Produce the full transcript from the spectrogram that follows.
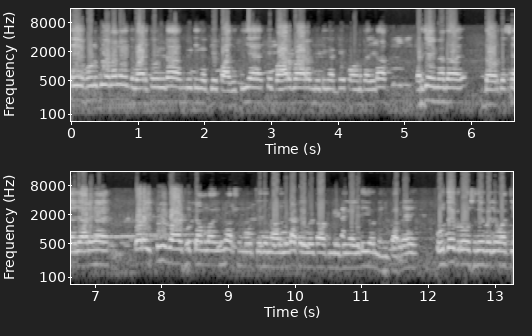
ਤੇ ਹੁਣ ਵੀ ਉਹਨਾਂ ਨੇ ਦੁਬਾਰਾ ਤੋਂ ਜਿਹੜਾ ਮੀਟਿੰਗ ਅੱਗੇ ਪਾ ਦਿੱਤੀ ਹੈ ਤੇ ਬਾਰ-ਬਾਰ ਮੀਟਿੰਗ ਅੱਗੇ ਪਾਉਣ ਦਾ ਜਿਹੜਾ ਰਜਾਈਆਂ ਦਾ ਦੌਰ ਦੱਸਿਆ ਜਾ ਰਿਹਾ ਹੈ। ਪਰ ਇੱਕ ਵੀ ਵਾਰ ਠੇਕਾ ਮੁਲਾਜ਼ਮ ਸੰਘਰਸ਼ ਮੋਰਚੇ ਦੇ ਨਾਲ ਜਿਹੜਾ ਟੇਬਲ ਟਾਕ ਮੀਟਿੰਗ ਹੈ ਜਿਹੜੀ ਉਹ ਨਹੀਂ ਕਰ ਰਹੇ। ਉਹਦੇ ਵਿਰੋਧ ਦੇ ਵਜੋਂ ਅੱਜ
